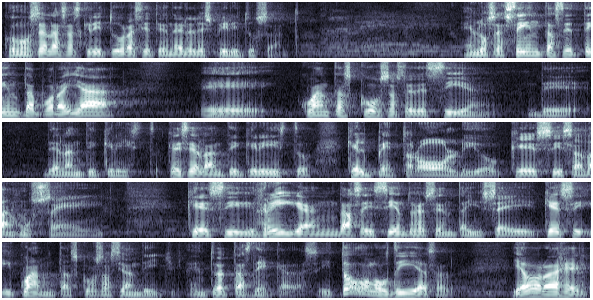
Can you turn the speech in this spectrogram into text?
conocer las escrituras y tener el Espíritu Santo. En los 60, 70, por allá, eh, ¿cuántas cosas se decían de, del anticristo? ¿Qué es el anticristo? Que el petróleo, que si Saddam Hussein, que si Reagan da 666, que si, y cuántas cosas se han dicho en todas estas décadas. Y todos los días, y ahora es el,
